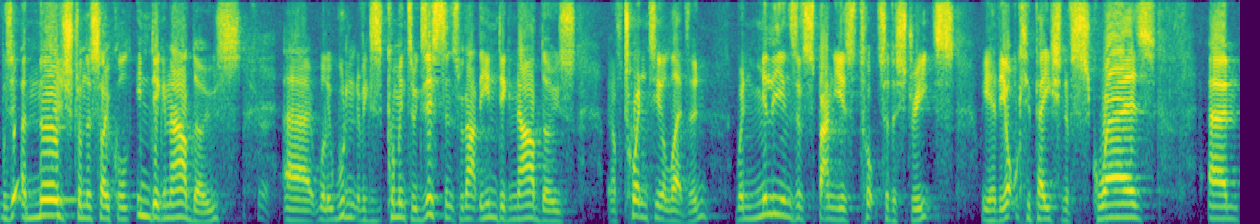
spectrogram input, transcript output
was emerged from the so-called indignados. Sure. Uh, well, it wouldn't have ex- come into existence without the indignados of 2011, when millions of Spaniards took to the streets. We had the occupation of squares. Um,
